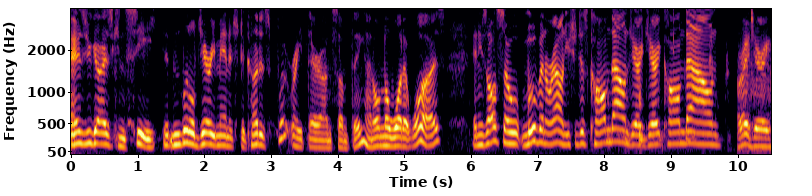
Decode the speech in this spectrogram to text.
As you guys can see, little Jerry managed to cut his foot right there on something. I don't know what it was. And he's also moving around. You should just calm down, Jerry. Jerry, calm down. All right, Jerry.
